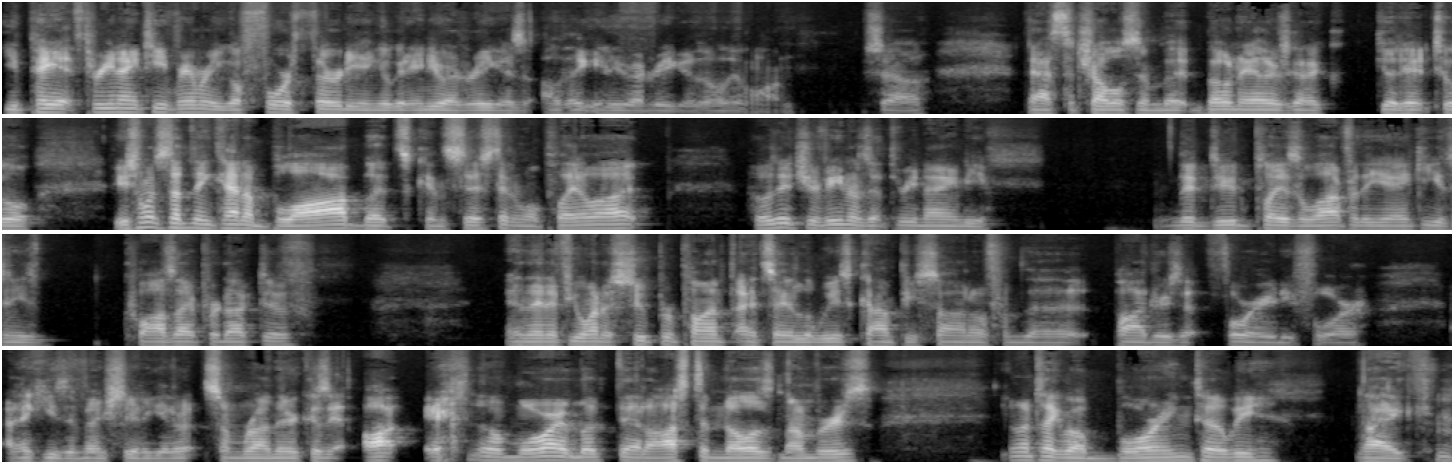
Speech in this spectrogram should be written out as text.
you pay at three nineteen for him, or you go four thirty and go get Endy Rodriguez. I'll take Endy Rodriguez all day long. So that's the troublesome. But Bo Naylor's got a good hit tool. If you just want something kind of blah but's consistent and will play a lot, Jose Trevino's at three ninety. The dude plays a lot for the Yankees and he's quasi productive. And then if you want a super punt, I'd say Luis Campusano from the Padres at 484. I think he's eventually going to get some run there because the more I looked at Austin Nola's numbers, you want to talk about boring, Toby? Like Hmm.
